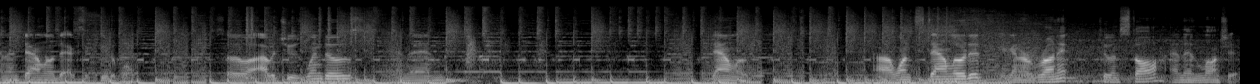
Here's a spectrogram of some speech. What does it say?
And then download the executable. So I would choose Windows and then download. Uh, once downloaded, you're going to run it to install and then launch it.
